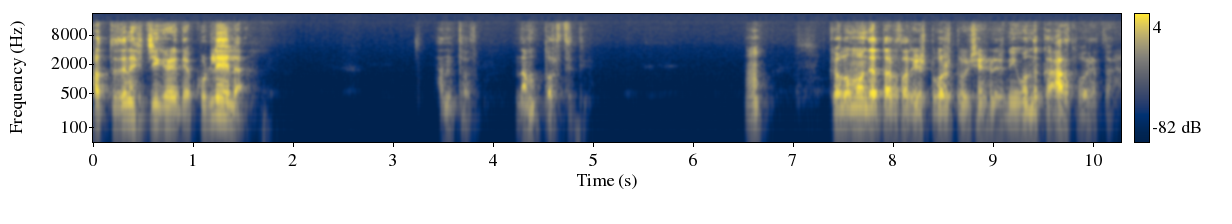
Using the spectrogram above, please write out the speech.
ಹತ್ತು ದಿನ ಹೆಚ್ಚಿಗೆ ಹೇಳಿದೆ ಕೊಡಲೇ ಇಲ್ಲ. ಅಂಥದ್ದು, ನಮ್ಮ ಪರಿಸ್ಥಿತಿ. ಹ್ಞೂ ಕೆಲವು ಮಂದಿ ಹೇಳ್ತಾರೆ ಸರ್, ಇಷ್ಟು ವರ್ಷ ಟ್ಯೂಷನ್ ನೀವು ಒಂದು ಕಾರ್ ತೋರಿರ್ತಾರೆ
